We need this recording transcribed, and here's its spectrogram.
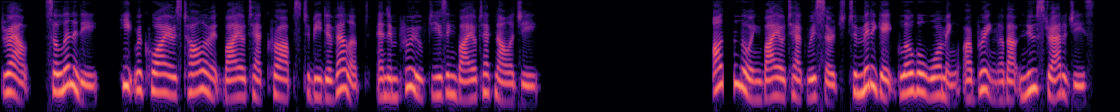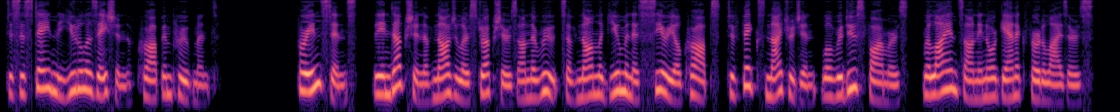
drought, salinity, Heat requires tolerant biotech crops to be developed and improved using biotechnology. Ongoing biotech research to mitigate global warming are bringing about new strategies to sustain the utilization of crop improvement. For instance, the induction of nodular structures on the roots of non-leguminous cereal crops to fix nitrogen will reduce farmers' reliance on inorganic fertilizers.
